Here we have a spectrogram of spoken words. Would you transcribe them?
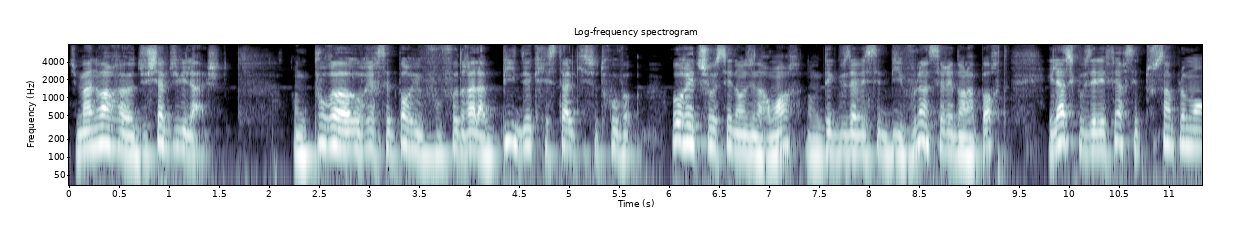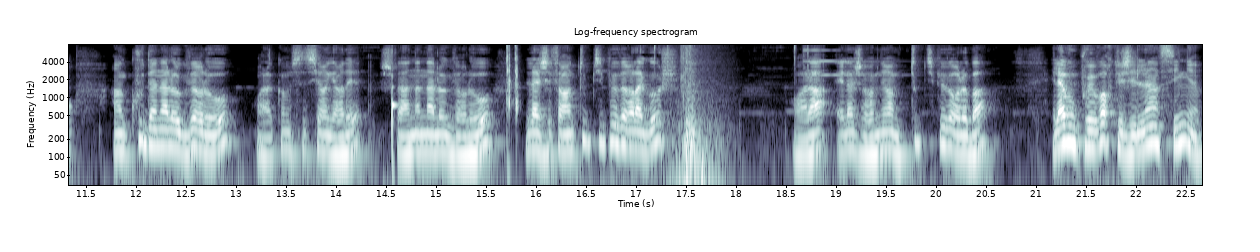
du manoir euh, du chef du village. Donc pour euh, ouvrir cette porte, il vous faudra la bille de cristal qui se trouve au rez-de-chaussée dans une armoire. Donc dès que vous avez cette bille, vous l'insérez dans la porte. Et là, ce que vous allez faire, c'est tout simplement un coup d'analogue vers le haut. Voilà, comme ceci, regardez. Je fais un analogue vers le haut. Là, je vais faire un tout petit peu vers la gauche. Voilà, et là, je vais revenir un tout petit peu vers le bas. Et là, vous pouvez voir que j'ai l'insigne,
